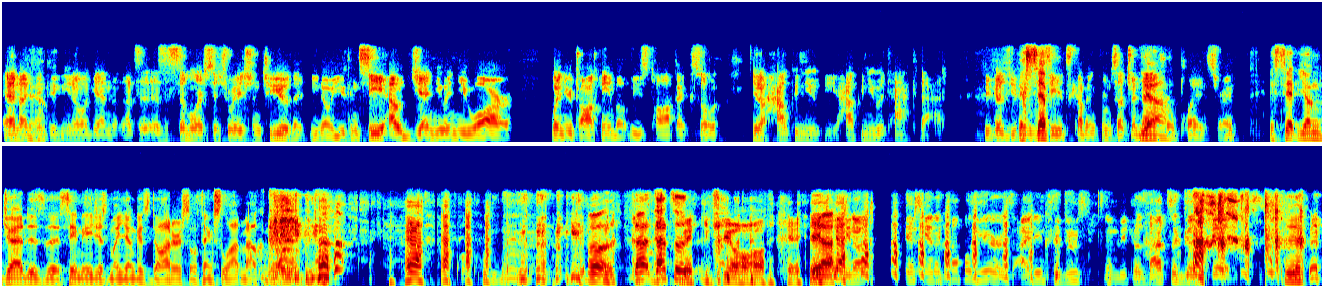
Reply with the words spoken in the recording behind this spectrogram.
and i Yeah. think you know again that's a, is a similar situation to you that you know you can see how genuine you are when you're talking about these topics so you know how can you how can you attack that because you can Except- see it's coming from such a Yeah. natural place right Except young Jed is the same age as my youngest daughter, so thanks a lot, Malcolm. I really appreciate it. Well, that that's a Make you feel old. yeah. you know in, in a couple years i'd introduce them because that's a good kid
